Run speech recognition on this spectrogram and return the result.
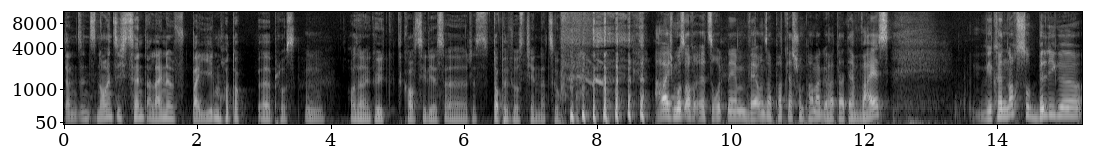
Dann sind es 90 Cent alleine bei jedem Hotdog äh, plus. Außer natürlich kaufst du dir das, äh, das Doppelwürstchen dazu. Aber ich muss auch äh, zurücknehmen, wer unseren Podcast schon ein paar Mal gehört hat, der weiß, wir können noch so billige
